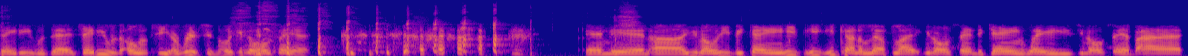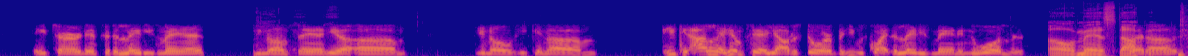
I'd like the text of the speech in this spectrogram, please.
JD was that. JD was the OG original. You know what I'm saying? and then, uh, you know, he became he he, he kind of left like you know what I'm saying the gang ways. You know what I'm saying behind. He turned into the ladies' man. You know what I'm saying? He um, you know he can um. He can. I'll let him tell y'all the story, but he was quite the ladies' man in New Orleans. Oh man, stop But it.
